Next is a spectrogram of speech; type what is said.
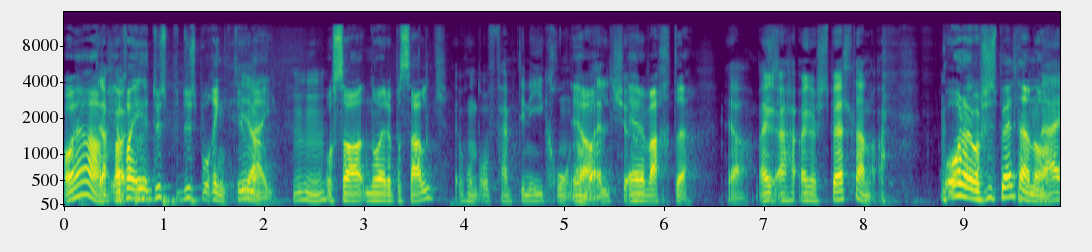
Å ja. Det har- ja for jeg, du, sp- du sp- ringte jo Ja. meg og sa nå er det på salg. Er 159 kroner Ja. på Er Elkjøp. det verdt det? Ja. Jeg, jeg, jeg har ikke spilt det ennå. Å, du har ikke spilt ennå? Nei.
